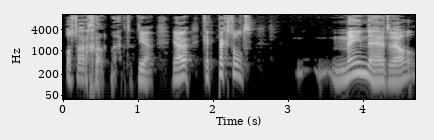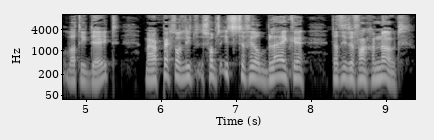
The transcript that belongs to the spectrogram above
als het ware groot maakten. Ja, ja kijk, Pechtold meende het wel wat hij deed. Maar Pechtold liet soms iets te veel blijken dat hij ervan genoot.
